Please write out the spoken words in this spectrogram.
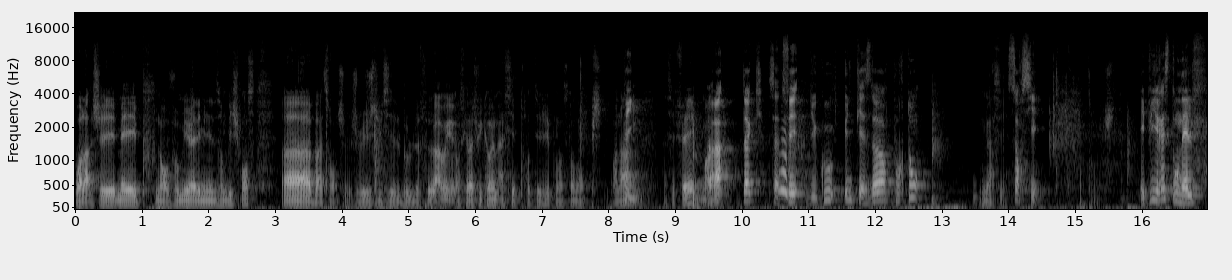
Voilà, j'ai. Mais pff, non, vaut mieux éliminer les zombies, je pense. Euh, bah attends, je, je vais juste utiliser le boule de feu. Bah oui, oui. Parce que là, je suis quand même assez protégé pour l'instant. Donc, pff, voilà. Ping. Ça, c'est fait. Hop, Voilà, toc, ça te fait du coup une pièce d'or pour ton merci. sorcier. Attends. Et puis il reste ton elfe.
